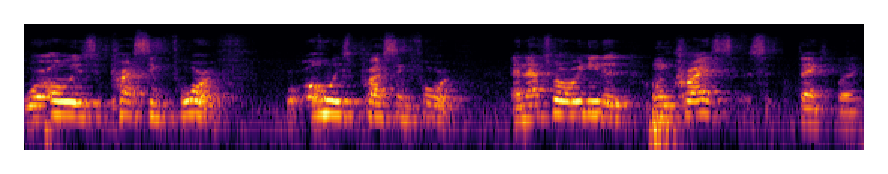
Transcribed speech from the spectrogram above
we're always pressing forth. We're always pressing forth. And that's where we need to when Christ thanks buddy.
